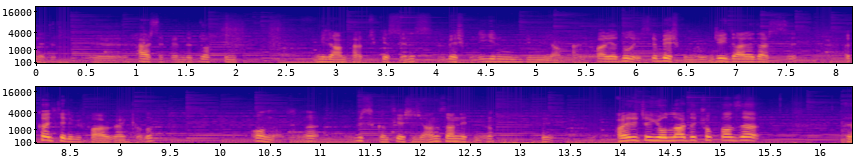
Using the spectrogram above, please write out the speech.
nedir? E, her seferinde 4000 miliamper tüketseniz 5 günde 20 bin miliamper yapar. Ya dolayısıyla 5 gün boyunca idare eder sizi. E, kaliteli bir power bank alın. Ondan sonra bir sıkıntı yaşayacağını zannetmiyorum. E, ayrıca yollarda çok fazla e,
